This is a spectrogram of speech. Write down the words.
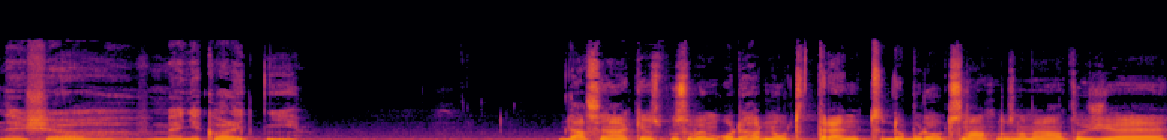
než v méně kvalitní. Dá se nějakým způsobem odhadnout trend do budoucna? To znamená to, že Eh,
